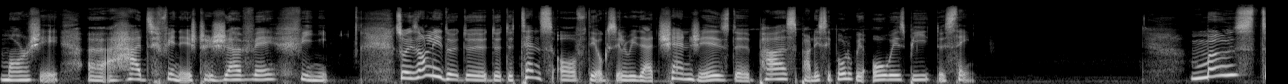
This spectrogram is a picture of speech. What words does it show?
mangé, uh, I had finished, j'avais fini. So it's only the, the, the, the tense of the auxiliary that changes. The past participle will always be the same. Most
